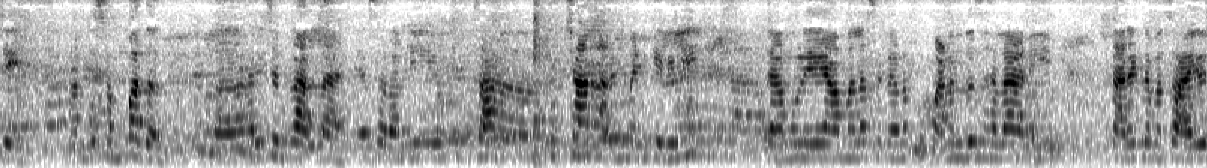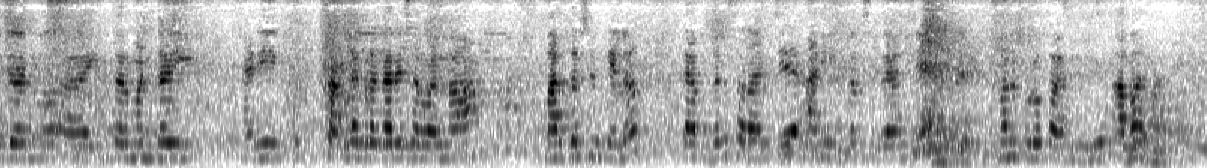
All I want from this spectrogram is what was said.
जे आमचे संपादक हरिचंद्र आल्लाट या सरांनी खूप चा खूप छान अरेंजमेंट केलेली. त्यामुळे आम्हाला सगळ्यांना खूप आनंद झाला आणि कार्यक्रमाचं आयोजन इतर मंडळी आणि खूप चांगल्या प्रकारे सर्वांना मार्गदर्शन केलं. त्याबद्दल सरांचे आणि इतर सगळ्यांचे मनपूर्वक आभार मानते.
